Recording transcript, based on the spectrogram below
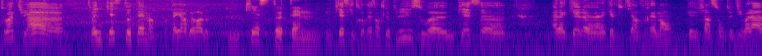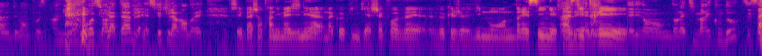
toi, tu as, tu as une pièce totem pour ta garde-robe une pièce totem. Une pièce qui te représente le plus ou euh, une pièce euh, à, laquelle, euh, à laquelle tu tiens vraiment? Que, enfin, Si on te dit, voilà, demain on pose un million d'euros sur la table, est-ce que tu la vendrais? Je sais pas, je suis en train d'imaginer euh, ma copine qui à chaque fois veut, veut que je vide mon dressing et fasse est- du elle est- tri. et Elle est dans, dans la team Marie Kondo, c'est ça?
